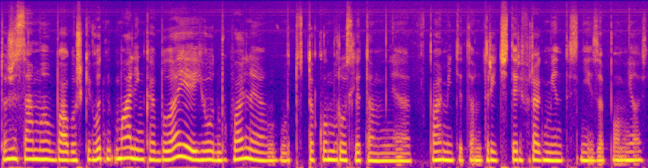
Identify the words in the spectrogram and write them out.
То же самое у бабушки. Вот маленькая была я, ее вот буквально вот в таком русле там меня в памяти там 3-4 фрагмента с ней запомнилось.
